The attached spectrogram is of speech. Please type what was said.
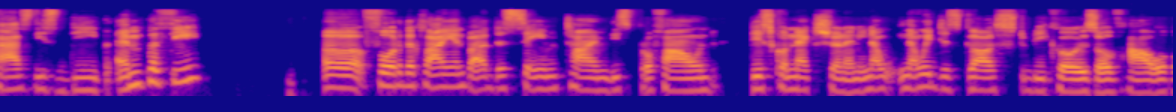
has this deep empathy uh, for the client but at the same time this profound disconnection and in a, in a way disgust because of how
